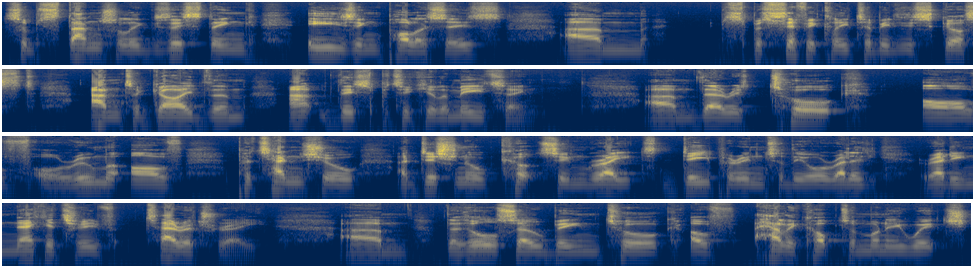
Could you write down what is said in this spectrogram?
substantial existing easing policies, um, specifically to be discussed and to guide them at this particular meeting. Um, there is talk of or rumour of potential additional cuts in rates deeper into the already, already negative territory. Um, there's also been talk of helicopter money, which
